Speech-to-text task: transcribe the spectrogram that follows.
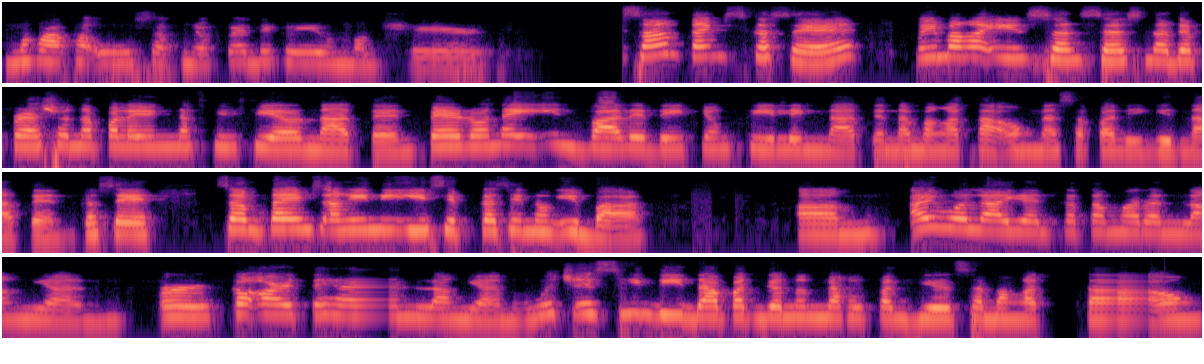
makakausap nyo, pwede kayong mag-share. Sometimes kasi, may mga instances na depression na pala yung nafe-feel natin, pero nai-invalidate yung feeling natin ng mga taong nasa paligid natin. Kasi sometimes ang iniisip kasi nung iba, um, ay wala yan, katamaran lang yan, or kaartehan lang yan, which is hindi dapat ganun makipag-deal sa mga taong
